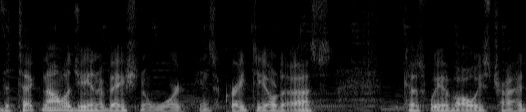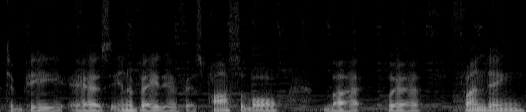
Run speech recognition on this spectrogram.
The Technology Innovation Award means a great deal to us because we have always tried to be as innovative as possible, but with funding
